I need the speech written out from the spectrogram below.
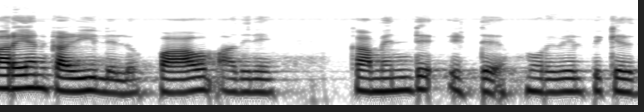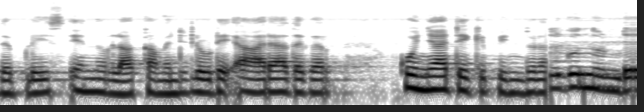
പറയാൻ കഴിയില്ലല്ലോ. പാവം അതിനെ കമന്റ് ഇട്ട് മുറിവേൽപ്പിക്കരുത് പ്ലീസ് എന്നുള്ള കമന്റിലൂടെ ആരാധകർ കുഞ്ഞാറ്റയ്ക്ക് പിന്തുണ നൽകുന്നുണ്ട്.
